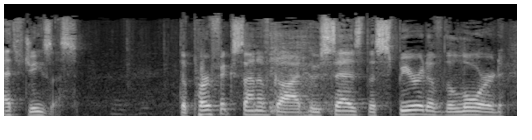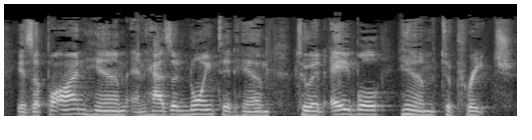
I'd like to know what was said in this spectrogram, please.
That's Jesus. The perfect Son of God, who says the Spirit of the Lord is upon him and has anointed him to enable him to preach.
